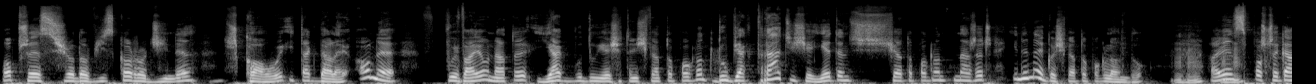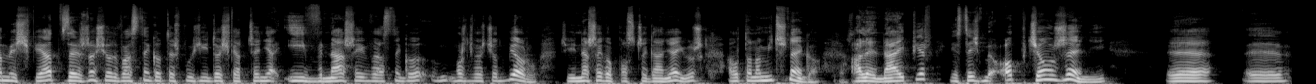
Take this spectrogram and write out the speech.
poprzez środowisko, rodzinę, szkoły i tak dalej. One wpływają na to, jak buduje się ten światopogląd lub jak traci się jeden światopogląd na rzecz innego światopoglądu. Mhm, A więc mhm. postrzegamy świat w zależności od własnego też później doświadczenia i w naszej własnego możliwości odbioru, czyli naszego postrzegania już autonomicznego. Ale najpierw jesteśmy obciążeni e, e,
